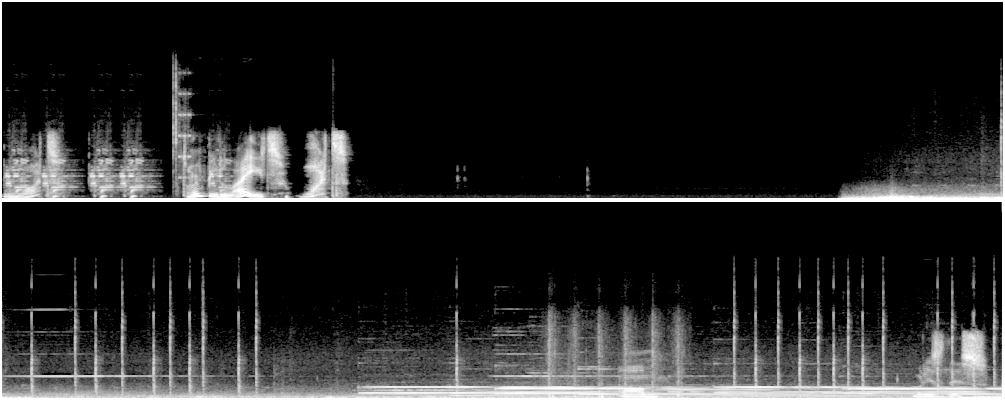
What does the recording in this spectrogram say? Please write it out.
What? Don't be late? What? Um. What is this?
